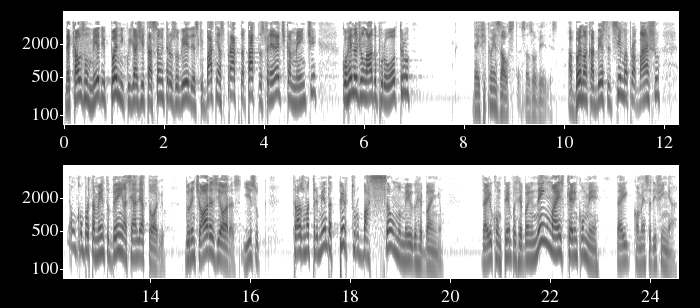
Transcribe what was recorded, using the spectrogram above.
Daí causam medo e pânico e agitação entre as ovelhas que batem as prata, patas freneticamente, correndo de um lado para o outro. Daí ficam exaustas as ovelhas. Abanam a cabeça de cima para baixo. É um comportamento bem assim aleatório. durante horas e horas. E isso traz uma tremenda perturbação no meio do rebanho. Daí, com o tempo, o rebanho nem mais querem comer. Daí começa a definhar.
